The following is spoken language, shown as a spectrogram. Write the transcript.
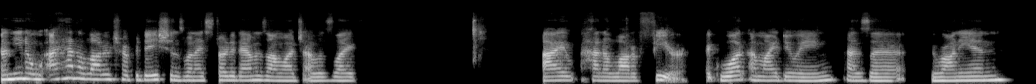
And, you know, I had a lot of trepidations when I started Amazon Watch. I was like, I had a lot of fear. Like, what am I doing as a Iranian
